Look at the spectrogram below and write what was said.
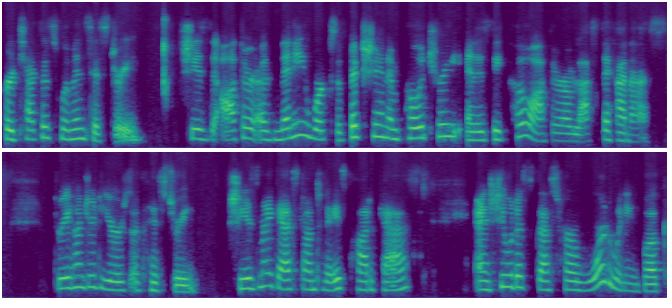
for Texas Women's History. She is the author of many works of fiction and poetry and is the co author of Las Tejanas 300 Years of History. She is my guest on today's podcast, and she will discuss her award winning book,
